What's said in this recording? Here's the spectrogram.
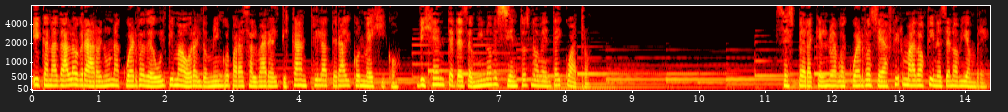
y Canadá lograron un acuerdo de última hora el domingo para salvar el TICAN trilateral con México, vigente desde 1994. Se espera que el nuevo acuerdo sea firmado a fines de noviembre.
